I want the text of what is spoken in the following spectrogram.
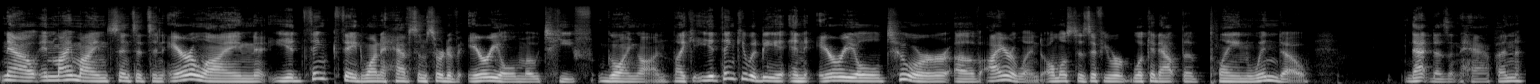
Now, in my mind, since it's an airline, you'd think they'd want to have some sort of aerial motif going on. Like, you'd think it would be an aerial tour of Ireland, almost as if you were looking out the plane window. That doesn't happen.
